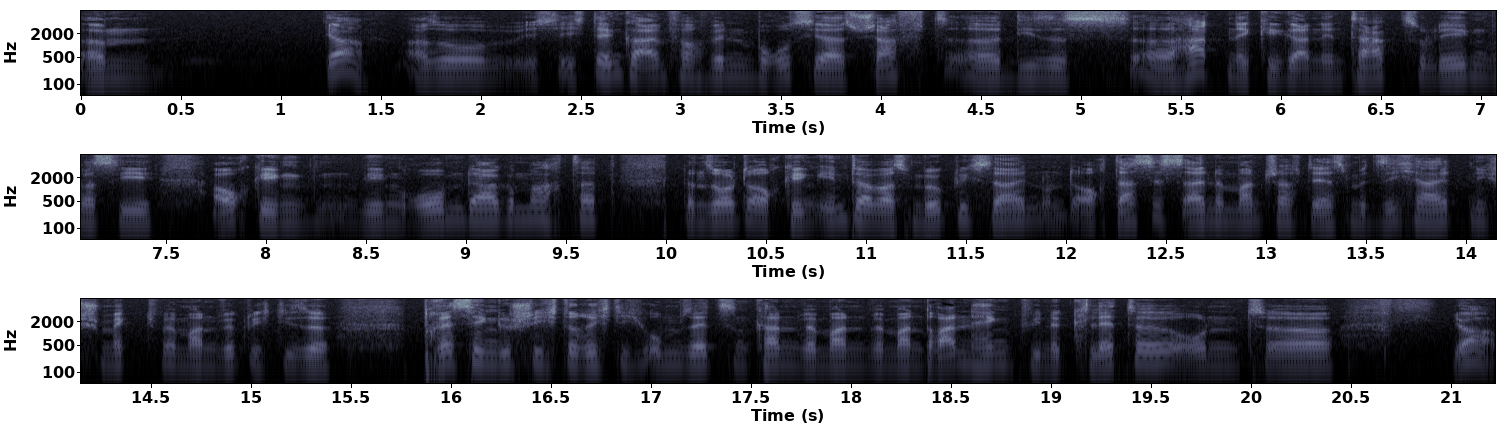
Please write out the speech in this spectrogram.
ähm, ja, also ich, ich denke einfach, wenn Borussia es schafft, äh, dieses äh, Hartnäckige an den Tag zu legen, was sie auch gegen, gegen Rom da gemacht hat, dann sollte auch gegen Inter was möglich sein. Und auch das ist eine Mannschaft, der es mit Sicherheit nicht schmeckt, wenn man wirklich diese Pressing-Geschichte richtig umsetzen kann, wenn man, wenn man dranhängt wie eine Klette und äh, ja,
